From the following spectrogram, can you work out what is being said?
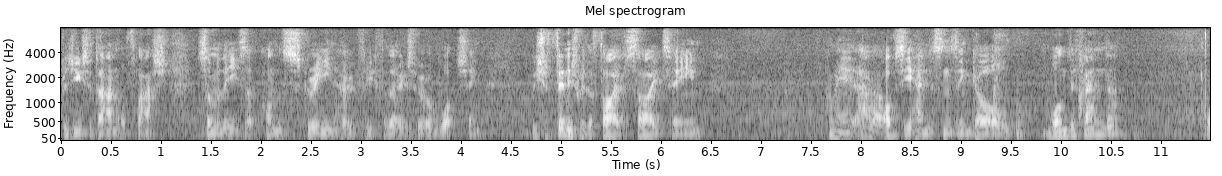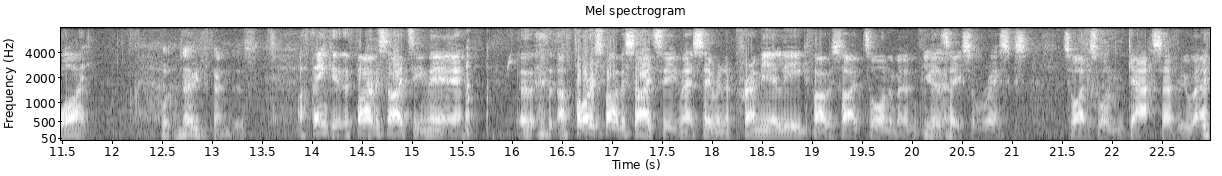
producer Dan will flash some of these up on the screen, hopefully for those who are watching. We should finish with a five-a-side team. I mean, obviously Henderson's in goal. One defender? Why? What? No defenders. I think the five-a-side team here, a, a Forest five-a-side team, let's say we're in a Premier League five-a-side tournament, you're Yeah. going to take some risks. So I just want gas everywhere.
